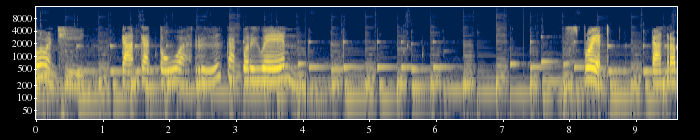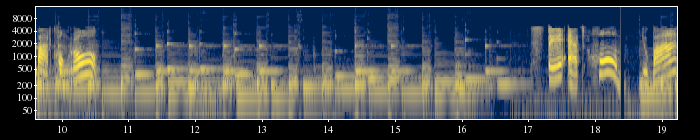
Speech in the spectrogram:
quarantine การกักตัวหรือกักบริเวณ spread การระบาดของโรค stay at home อยู่บ้าน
